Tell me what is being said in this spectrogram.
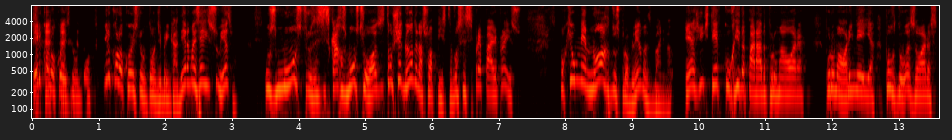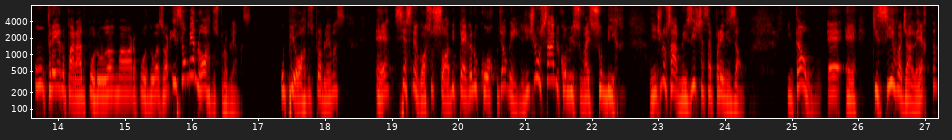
Ele colocou isso num tom, ele colocou isso num tom de brincadeira, mas é isso mesmo. Os monstros, esses carros monstruosos estão chegando na sua pista. Você se prepare para isso. Porque o menor dos problemas, Banniman, é a gente ter corrida parada por uma hora, por uma hora e meia, por duas horas, um treino parado por uma hora, por duas horas. Isso é o menor dos problemas. O pior dos problemas é se esse negócio sobe e pega no corpo de alguém. A gente não sabe como isso vai subir. A gente não sabe, não existe essa previsão. Então, é, é que sirva de alerta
